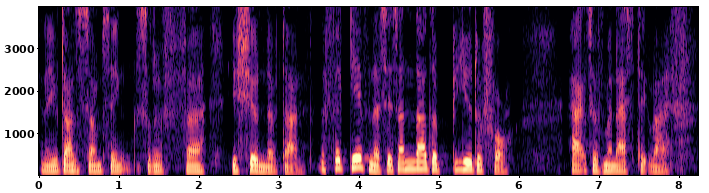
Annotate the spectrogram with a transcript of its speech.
you know you've done something sort of uh, you shouldn't have done. The forgiveness is another beautiful act of monastic life.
